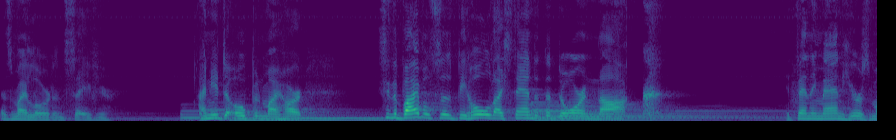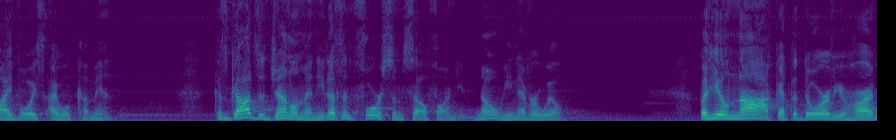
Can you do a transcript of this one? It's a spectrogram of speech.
as my Lord and Savior. I need to open my heart. See, the Bible says, Behold, I stand at the door and knock. If any man hears my voice, I will come in. Because God's a gentleman. He doesn't force himself on you. No, he never will. But he'll knock at the door of your heart.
